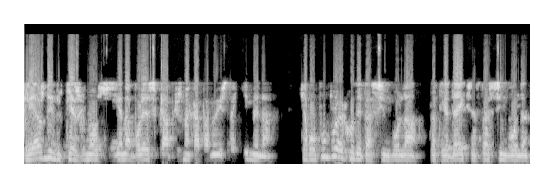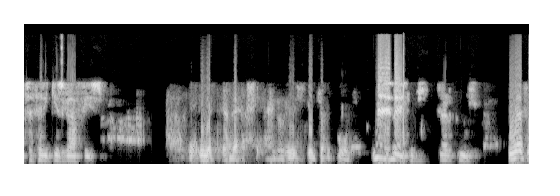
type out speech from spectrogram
Χρειάζονται ειδικές γνώσεις για να μπορέσει κάποιος να κατανοήσει τα κείμενα. Και από πού προέρχονται τα σύμβολα, τα 36 αυτά σύμβολα της εθερική γραφής; Γιατί είναι 36, εννοείς και τους αριθμούς. Ναι, ναι, και τους αριθμούς. Μέσα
